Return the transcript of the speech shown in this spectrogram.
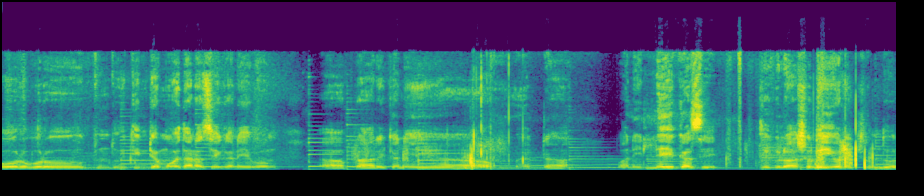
বড় বড় দুই, তিনটা ময়দান আছে এখানে এবং আপনার এখানে একটা পানির লেক আছে, যেগুলো আসলেই অনেক সুন্দর।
